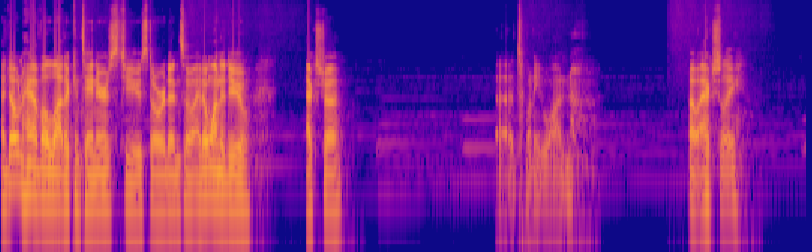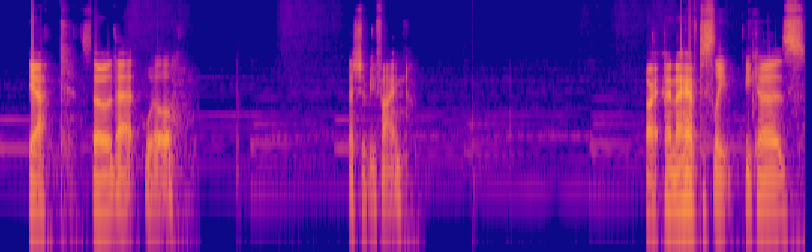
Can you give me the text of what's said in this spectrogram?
I don't have a lot of containers to store it in, so I don't want to do extra. Uh, 21. Oh, actually. Yeah. So that will... That should be fine. Alright, and I have to sleep because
